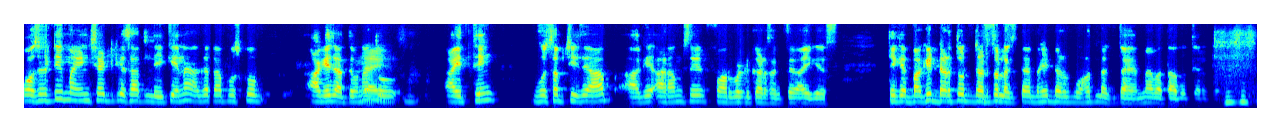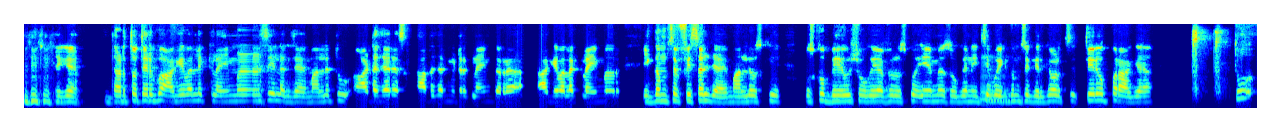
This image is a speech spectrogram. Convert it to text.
पॉजिटिव माइंडसेट के साथ लेके ना अगर आप उसको आगे जाते हो ना तो आई थिंक वो सब चीज़ें आप आगे आराम से फॉरवर्ड कर सकते हो आई गेस ठीक है बाकी डर तो डर तो लगता है भाई डर बहुत लगता है मैं बता दू तेरे को। ठीक है डर तो तेरे को आगे वाले क्लाइंबर से ही लग जाए। मान ले तू आठ हज़ार या सात हज़ार मीटर क्लाइंब कर रहा है आगे वाला क्लाइंबर एकदम से फिसल जाए मान ले उसकी उसको बेहोश हो गया फिर उसको एएमएस हो गया नीचे वो एकदम से गिर गया और तेरे ऊपर आ गया तो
